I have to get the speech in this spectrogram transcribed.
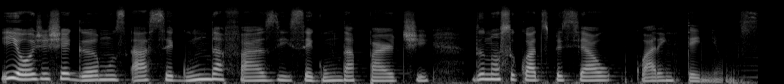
E hoje chegamos à segunda fase, segunda parte do nosso quadro especial Quarenteniums.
